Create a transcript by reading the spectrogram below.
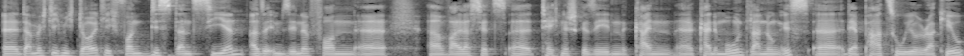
äh, da möchte ich mich deutlich von distanzieren. Also im Sinne von, äh, äh, weil das jetzt äh, technisch gesehen kein, äh, keine Mondlandung ist, äh, der Part zu Will Rock You,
